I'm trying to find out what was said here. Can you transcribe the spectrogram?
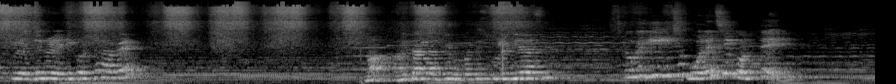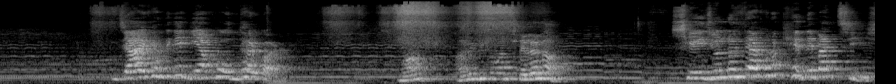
স্কুলের জন্য রেডি করতে হবে। মা আমি তাহলে আজকে রূপাকে স্কুলে দিয়ে আসি। তোকে কি কিছু বলেছি করতে? যা এখান থেকে গিয়ে আমাকে উদ্ধার কর। মা আমি কি তোমার ছেলে না? সেই জন্যই তো এখনও খেতে পাচ্ছিস।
